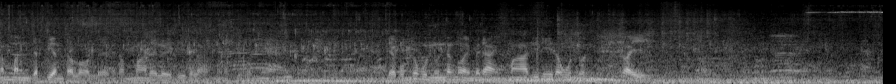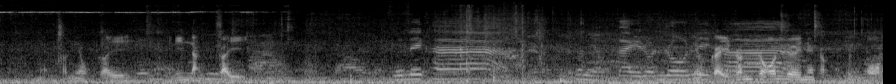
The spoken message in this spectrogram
น้ำมันจะเปลี่ยนตลอดเลยนะครับมาได้เลยที่ตลาดนะครับทุกคนเนี่ ยเดี๋ยวผมต้องอุดหนุนสักหน่อยไม่ได้ มาที่นี่ต้องอุดหนุนไก่เนี่ยข้าวเหนียวไก่อันนี้หนังไก่หมดเลยค่ะข้าวเหนียวไก่ร้อนๆเหนียวไก่ร้อนๆเลยนะครับเพิ่งออก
